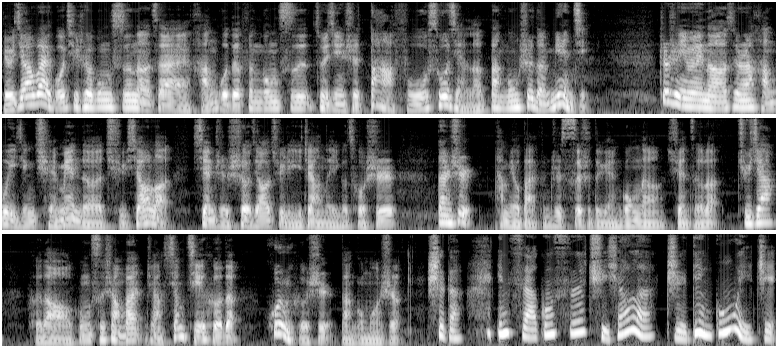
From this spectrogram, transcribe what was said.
有一家外国汽车公司呢，在韩国的分公司最近是大幅缩减了办公室的面积。这是因为呢，虽然韩国已经全面的取消了限制社交距离这样的一个措施，但是他们有百分之四十的员工呢，选择了居家和到公司上班这样相结合的。混合式办公模式了。是的，因此啊，公司取消了指定工位制，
